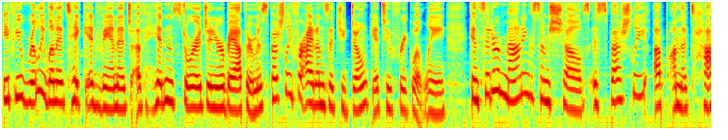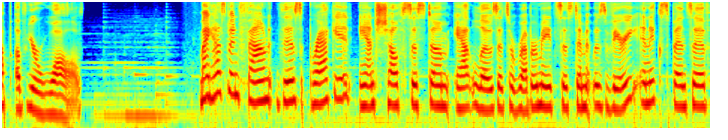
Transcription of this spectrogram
If you really want to take advantage of hidden storage in your bathroom, especially for items that you don't get to frequently, consider mounting some shelves, especially up on the top of your wall. My husband found this bracket and shelf system at Lowe's. It's a Rubbermaid system. It was very inexpensive,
